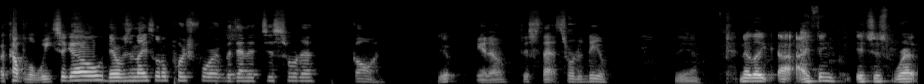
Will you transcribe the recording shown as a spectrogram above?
a couple of weeks ago. There was a nice little push for it, but then it's just sort of gone. Yep. You know, just that sort of deal. Yeah. No, like I think it's just where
